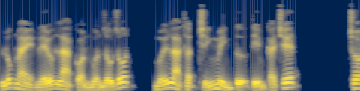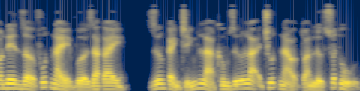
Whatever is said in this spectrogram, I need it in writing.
lúc này nếu là còn muốn giấu rốt, mới là thật chính mình tự tìm cái chết. Cho nên giờ phút này vừa ra tay, dương cảnh chính là không giữ lại chút nào toàn lực xuất thủ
